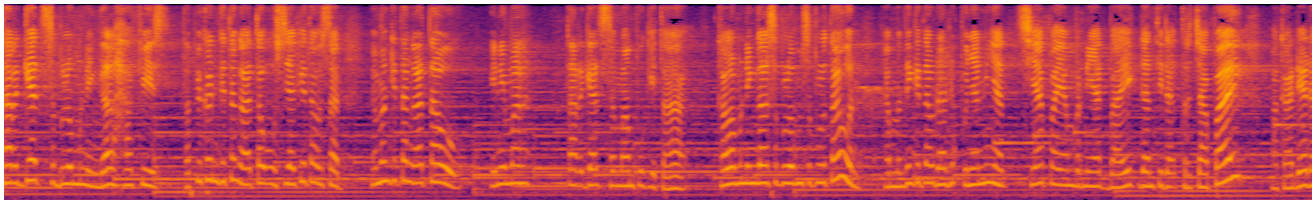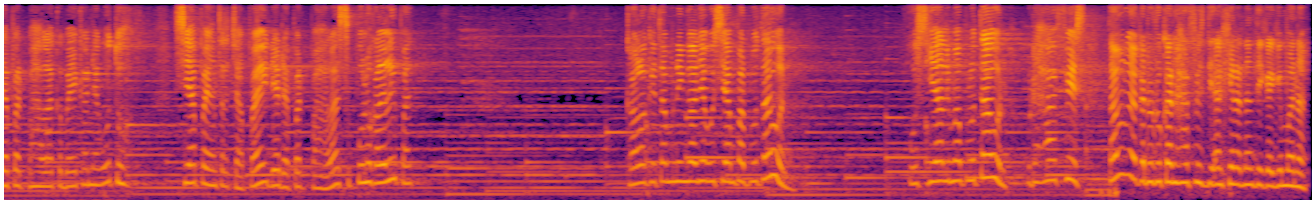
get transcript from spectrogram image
target sebelum meninggal hafiz. Tapi kan kita nggak tahu usia kita Ustadz. Memang kita nggak tahu. Ini mah target semampu kita. Kalau meninggal sebelum 10 tahun, yang penting kita udah punya niat. Siapa yang berniat baik dan tidak tercapai, maka dia dapat pahala kebaikan yang utuh. Siapa yang tercapai, dia dapat pahala 10 kali lipat. Kalau kita meninggalnya usia 40 tahun, usia 50 tahun, udah hafiz. Tahu nggak kedudukan hafiz di akhirat nanti kayak gimana?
